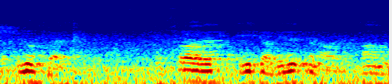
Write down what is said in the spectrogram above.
wat in ons werk. Ons vra dit hier kan wees van Amen.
